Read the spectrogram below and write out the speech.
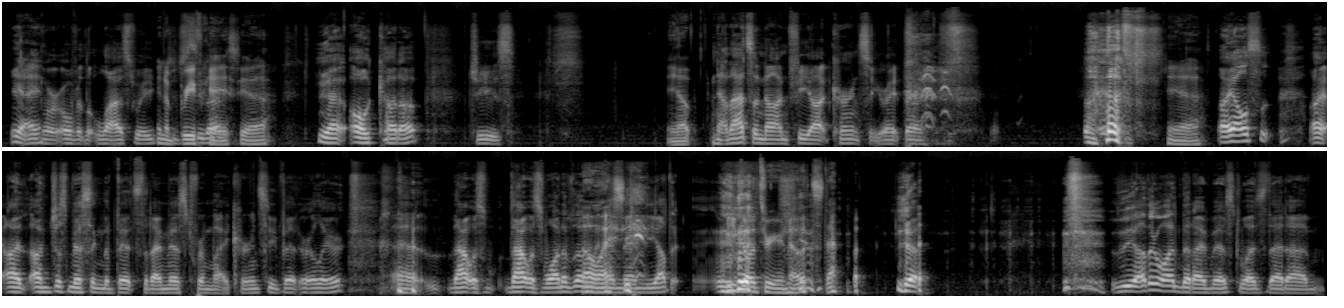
Yeah. or over the last week In a Did you briefcase. Yeah. yeah all cut up jeez Yep. Now that's a non-fiat currency right there. Yeah. I also, I, I, I'm just missing the bits that I missed from my currency bit earlier. Uh, that was that was one of them, Oh, I and see. then the other, You go through your notes now. yeah. The other one that I missed was that. Um,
